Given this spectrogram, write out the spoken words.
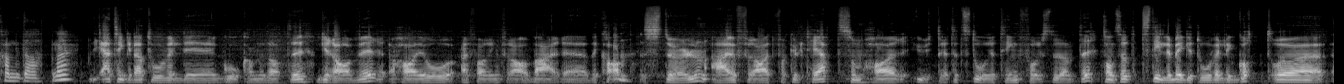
kandidatene? Jeg tenker det er to veldig gode kandidater. Graver har jo erfaring fra å være dekan. Stølen er jo fra et fakultet som har utrettet store ting for studenter. Sånn sett stiller begge to veldig godt. og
